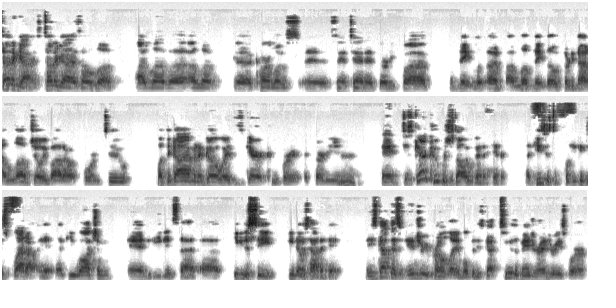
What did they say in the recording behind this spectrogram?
Ton of guys, ton of guys I love. I love, uh, I love uh, Carlos uh, Santana at 35. Nate, uh, I love Nate Lowe at 39. I love Joey Votto at 42. But the guy I'm going to go with is Garrett Cooper at 38. Mm. And just Garrett Cooper's just always been a hitter. Like he's just a, he can just flat out hit. Like you watch him and he gets that. Uh, you can just see he knows how to hit. And he's got this injury prone label, but he's got two of the major injuries were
